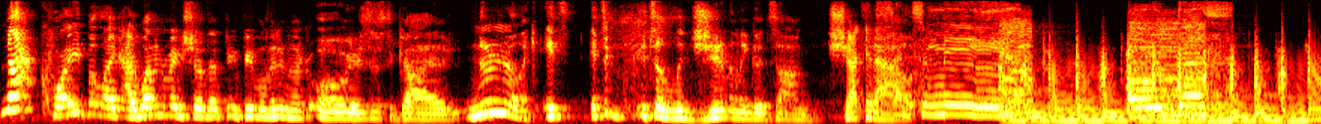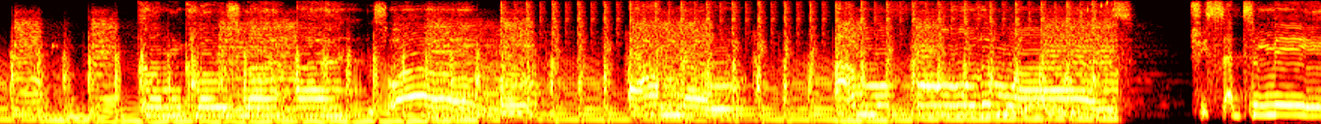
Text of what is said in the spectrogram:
Not quite, but like I wanted to make sure that people didn't be like, oh, he's just a guy. No, no, no. Like it's it's a it's a legitimately good song. Check it out. to me, oh death. Come close my eyes, whoa. I know I'm more fool than wise. She said to me,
